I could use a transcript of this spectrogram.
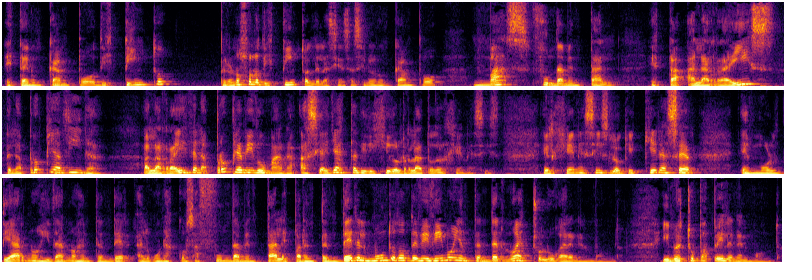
está en un campo distinto, pero no solo distinto al de la ciencia, sino en un campo más fundamental. Está a la raíz de la propia vida a la raíz de la propia vida humana, hacia allá está dirigido el relato del Génesis. El Génesis lo que quiere hacer es moldearnos y darnos a entender algunas cosas fundamentales para entender el mundo donde vivimos y entender nuestro lugar en el mundo y nuestro papel en el mundo.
